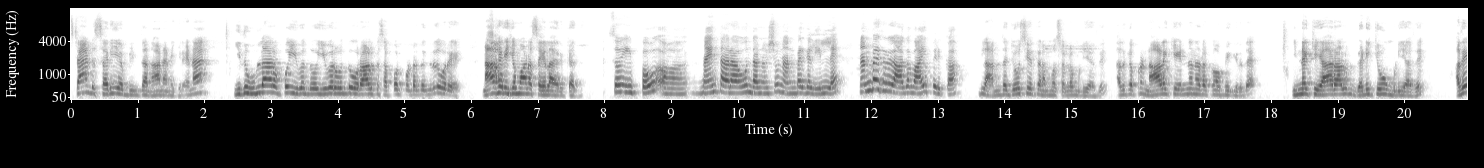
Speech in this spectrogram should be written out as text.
ஸ்டாண்டு சரி அப்படின்னு தான் நான் நினைக்கிறேன். ஏன்னா இது உள்ளார போய் இவன் இவர் வந்து ஒரு ஆளுக்கு சப்போர்ட் பண்ணுறதுங்கிறது ஒரு நாகரிகமான செயலாக இருக்காது. சோ இப்போ நயன்தாராவும் தனுஷும் நண்பர்கள் இல்ல. நண்பர்கள் ஆக வாய்ப்பு இருக்கா? இல்லை அந்த ஜோசியத்தை நம்ம சொல்ல முடியாது. அதுக்கப்புறம் நாளைக்கு என்ன நடக்கும் அப்படிங்கிறத இன்னைக்கு யாராலும் கணிக்கவும் முடியாது. அதே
